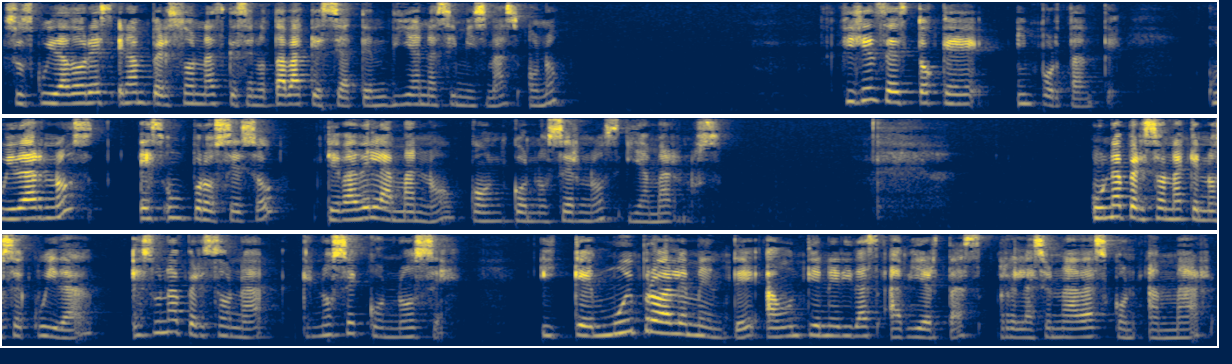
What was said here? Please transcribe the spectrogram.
Sus cuidadores eran personas que se notaba que se atendían a sí mismas o no. Fíjense esto qué importante. Cuidarnos es un proceso que va de la mano con conocernos y amarnos. Una persona que no se cuida es una persona que no se conoce y que muy probablemente aún tiene heridas abiertas relacionadas con amar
